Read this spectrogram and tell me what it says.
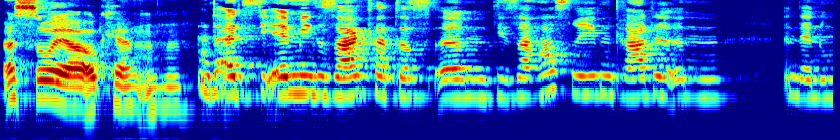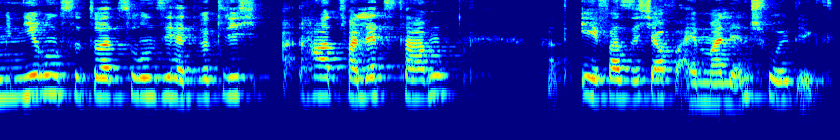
Ach so, ja, okay. Mhm. Und als die Emmy gesagt hat, dass ähm, diese Hassreden gerade in, in der Nominierungssituation sie halt wirklich hart verletzt haben, hat Eva sich auf einmal entschuldigt.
